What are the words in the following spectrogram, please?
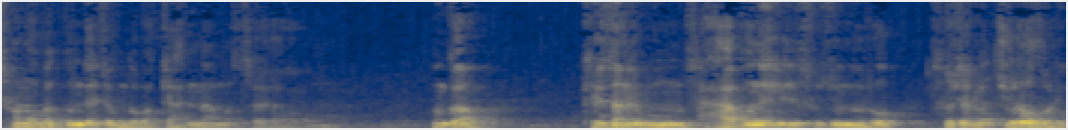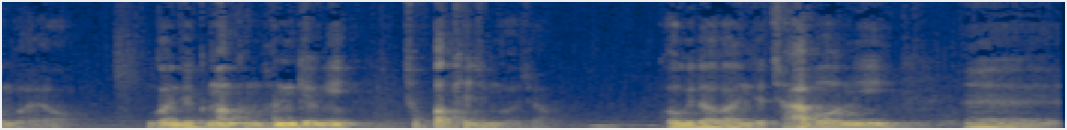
1,500군데 정도밖에 안 남았어요. 그러니까 계산해 보면 4분의 1 수준으로 서점이 줄어버린 거예요. 그러니까 이제 그만큼 환경이 척박해진 거죠. 거기다가 이제 자본이 에,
